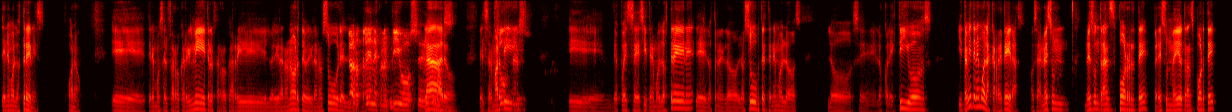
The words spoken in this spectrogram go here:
tenemos los trenes, ¿o no? Eh, tenemos el ferrocarril Mitre, el ferrocarril Belgrano Norte, Belgrano Sur, el, Claro, trenes, colectivos. eh, ¿qué claro, el San Martín. Subtes. Eh, después sí, tenemos los trenes, los trenes, lo- los, subtes, tenemos los, los, los colectivos y también tenemos las carreteras. O sea, no es, un, no es un transporte, pero es un medio de transporte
